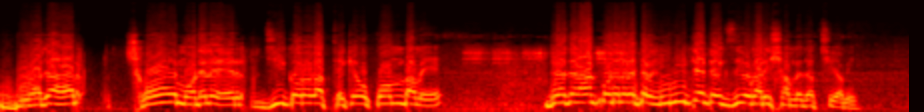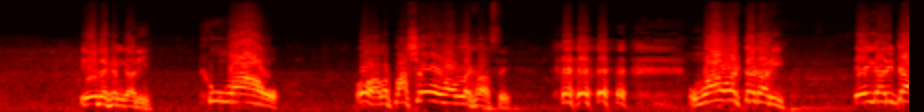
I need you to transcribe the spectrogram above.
দু হাজার ছয় মডেলের জি করলার থেকেও কম দামে দুই হাজার আট মডেলের একটা লিমিটেড এক্সিও গাড়ির সামনে যাচ্ছি আমি। এই দেখেন গাড়ি। ওয়াও ও, আমার পাশেও ওয়াও লেখা আছে। ওয়াও একটা গাড়ি। এই গাড়িটা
